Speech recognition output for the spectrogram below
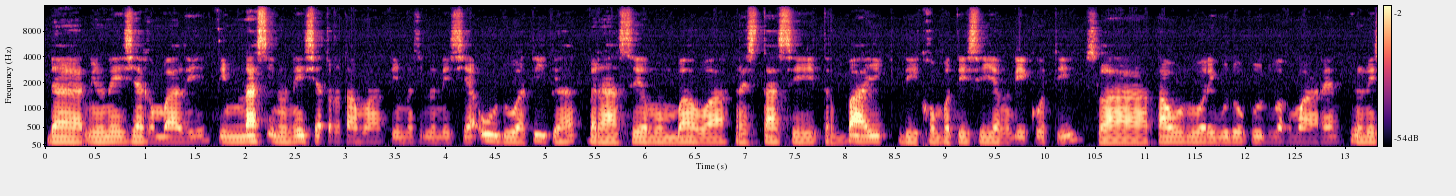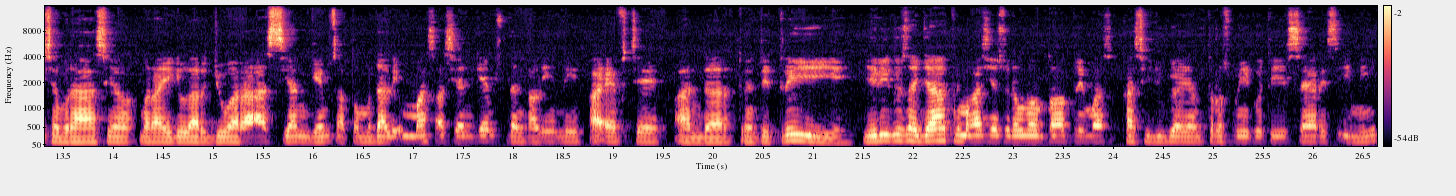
dan Indonesia kembali. Timnas Indonesia terutama timnas Indonesia U23 berhasil membawa prestasi terbaik di kompetisi yang diikuti. Setelah tahun 2022 kemarin Indonesia berhasil meraih gelar juara Asian Games atau medali emas Asian Games dan kali ini AFC Under 23 jadi itu saja. Terima kasih yang sudah menonton. Terima kasih juga yang terus mengikuti series ini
